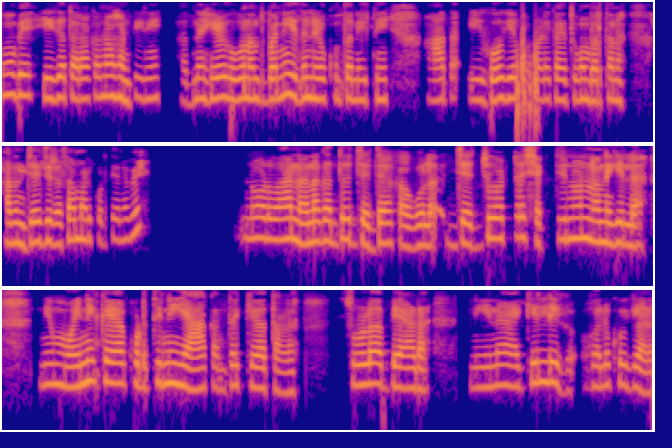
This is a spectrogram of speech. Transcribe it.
ಹ್ಞೂ ಬೇ, ಈಗ ತರಕನ ಹೊಂಟೀನಿ. ಅದನ್ನ ಹೇಳಿ ಹೋಗೋಣಂತ ಬನ್ನಿ, ಇದನ್ನ ಹೇಳ್ಕೊತಾನೆ ಐತಿ ಆತ ಈಗ ಹೋಗಿ ಪಪ್ಪಳೆಕಾಯಿ ತೊಗೊಂಬರ್ತಾನೆ ಅದನ್ನ ಜಜ್ಜಿ ರಸ ಮಾಡಿಕೊಡ್ತೇನೆ ಬೇ. ನೋಡುವ, ನನಗಂತೂ ಜಜ್ಜಕ್ಕಾಗೋಲ್ಲ ಜಜ್ಜು ಶಕ್ತಿನೂ ನನಗಿಲ್ಲ. ನಿಮ್ಮ ಮೊಯ್ನಿ ಕೈಯಾಗ ಕೊಡ್ತೀನಿ ಯಾಕಂತ ಕೇಳ್ತಾಳೆ. ಸುಳ್ಳ ಬೇಡ ನೀನು ಹಾಕಿಲ್ಲಿಗೆ ಹೊಲಕ್ಕೆ ಹೋಗ್ಯಾಳ.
